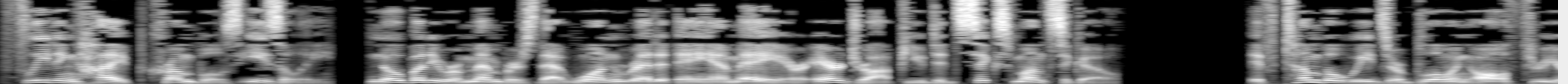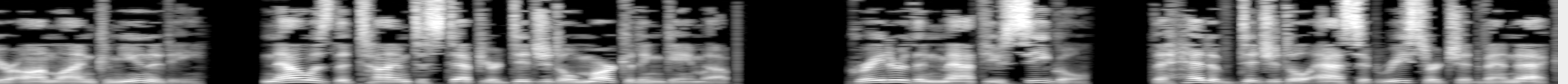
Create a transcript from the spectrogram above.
Fleeting hype crumbles easily. Nobody remembers that one Reddit AMA or airdrop you did six months ago. If tumbleweeds are blowing all through your online community, now is the time to step your digital marketing game up. Greater than Matthew Siegel, the head of digital asset research at VanEck,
